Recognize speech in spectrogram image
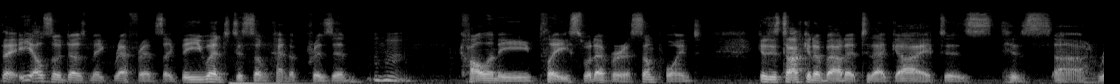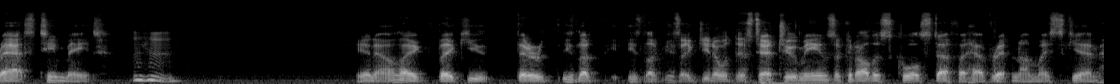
that he also does make reference like he went to some kind of prison mhm. colony place, whatever, at some point, because he's talking about it to that guy, to his his uh, rat teammate. Mm-hmm. You know, like like he there he's like he's like he's like, do you know what this tattoo means? Look at all this cool stuff I have written on my skin,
